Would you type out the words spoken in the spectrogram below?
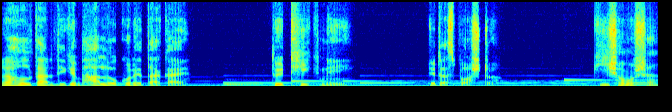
রাহুল তার দিকে ভালো করে তাকায়। তুই ঠিক নেই, এটা স্পষ্ট। কি সমস্যা?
